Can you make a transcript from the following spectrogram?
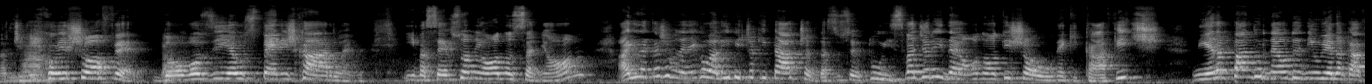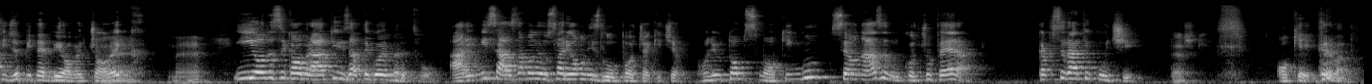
Znači, Znam. njihov je šofer, Da. dovozi je u Spanish Harlem, ima seksualni odnos sa njom, ajde da kažemo da je njegova libi čak i tačan, da su se tu isvađali, da je on otišao u neki kafić, nijedan pandur ne ode ni u jedan kafić da pita je bio ovaj čovek, Ne, ne. I onda se kao vratio i zatego je mrtvu. Ali mi saznamo da je u stvari on izlupao Čekića. On je u tom smokingu seo nazad kod šofera. Kako se vratio kući? Teški. Ok, krvav.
